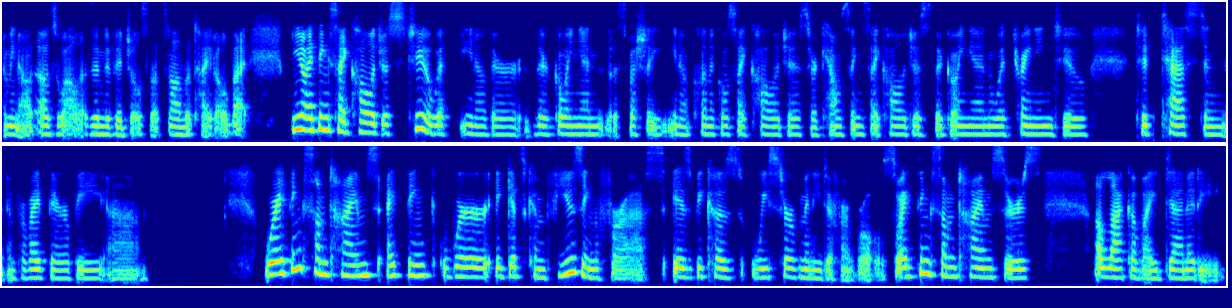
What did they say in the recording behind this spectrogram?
I mean, as well as individuals. That's not the title, but you know, I think psychologists too, with you know, they're they're going in, especially you know, clinical psychologists or counseling psychologists, they're going in with training to to test and, and provide therapy. Um, where I think sometimes I think where it gets confusing for us is because we serve many different roles. So I think sometimes there's a lack of identity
